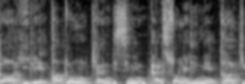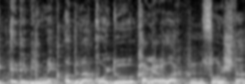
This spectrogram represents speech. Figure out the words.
dahili patronun kendisinin personelini takip edebilmek adına koyduğu kameralar. Sonuçta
